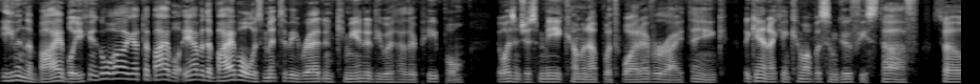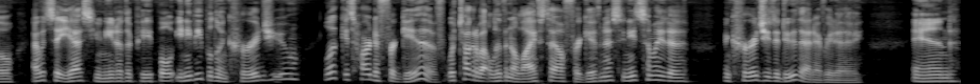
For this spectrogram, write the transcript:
even the Bible, you can go, well, I got the Bible. Yeah, but the Bible was meant to be read in community with other people. It wasn't just me coming up with whatever I think. Again, I can come up with some goofy stuff. So I would say, yes, you need other people. You need people to encourage you. Look, it's hard to forgive. We're talking about living a lifestyle of forgiveness. You need somebody to encourage you to do that every day. And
